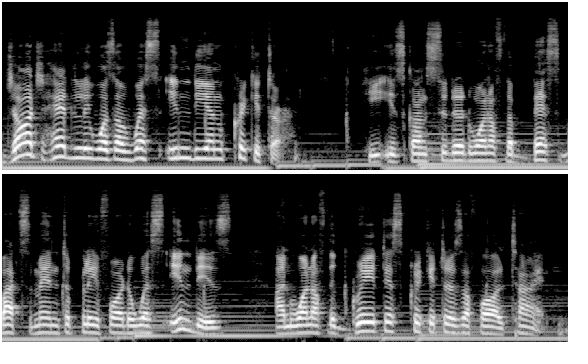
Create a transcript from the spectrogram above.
George Headley was a West Indian cricketer. He is considered one of the best batsmen to play for the West Indies and one of the greatest cricketers of all time.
